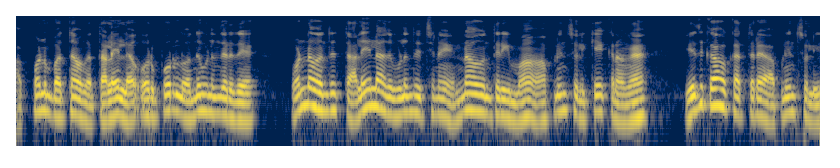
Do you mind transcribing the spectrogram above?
அப்போன்னு பார்த்து அவங்க தலையில் ஒரு பொருள் வந்து விழுந்துருது. உன்னை வந்து தலையில் அது விழுந்துச்சுன்னா என்ன ஆகும் தெரியுமா? அப்படின்னு சொல்லி கேட்குறாங்க எதுக்காக கத்துற? அப்படின்னு சொல்லி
